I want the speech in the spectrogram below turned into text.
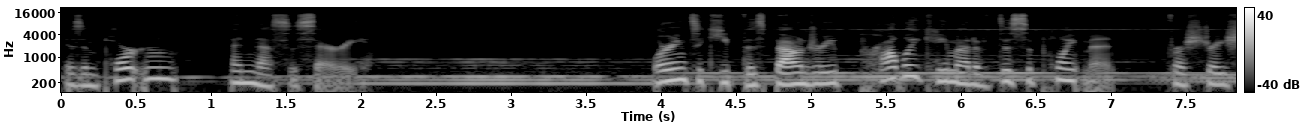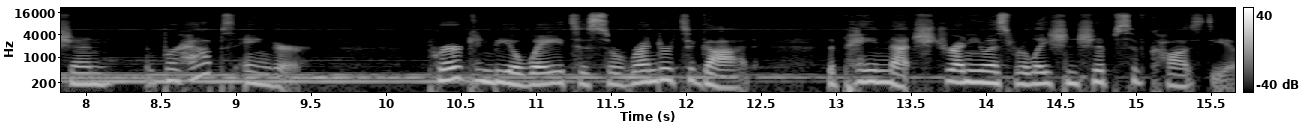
is important and necessary. Learning to keep this boundary probably came out of disappointment, frustration, and perhaps anger. Prayer can be a way to surrender to God the pain that strenuous relationships have caused you.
